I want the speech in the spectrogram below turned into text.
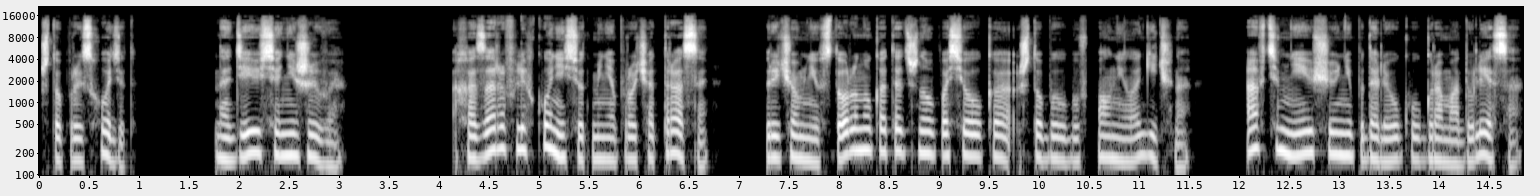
что происходит. Надеюсь, они живы. Хазаров легко несет меня прочь от трассы, причем не в сторону коттеджного поселка, что было бы вполне логично, а в темнеющую неподалеку громаду леса.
